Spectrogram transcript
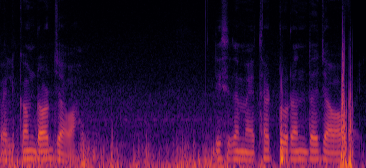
welcome.java this is the method to run the java file.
